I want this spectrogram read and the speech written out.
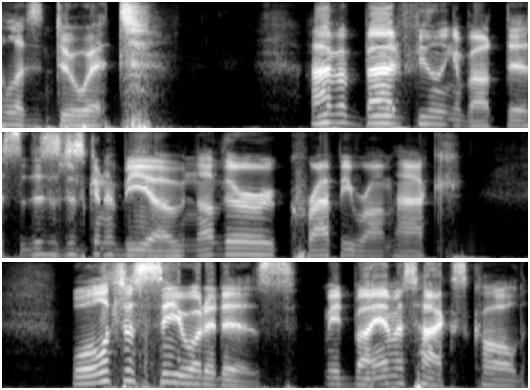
Ah, let's do it. I have a bad feeling about this. This is just gonna be another crappy ROM hack. Well, let's just see what it is. Made by MS Hacks called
